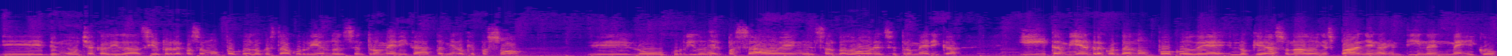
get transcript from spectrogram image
eh, de mucha calidad. Siempre repasando un poco de lo que está ocurriendo en Centroamérica, también lo que pasó, eh, lo ocurrido en el pasado en El Salvador, en Centroamérica y también recordando un poco de lo que ha sonado en España, en Argentina, en México,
